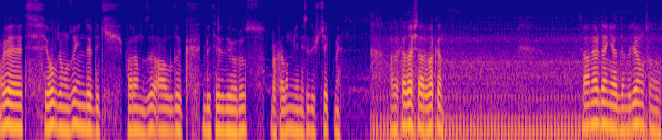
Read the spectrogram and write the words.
Evet, yolcumuzu indirdik. Paramızı aldık. Bitir diyoruz. Bakalım yenisi düşecek mi? Arkadaşlar bakın. Ta nereden geldim biliyor musunuz?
